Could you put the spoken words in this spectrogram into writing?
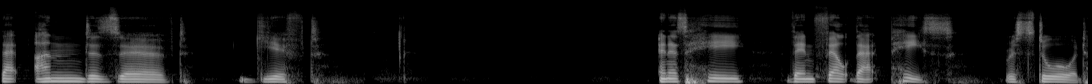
that undeserved gift. And as he then felt that peace restored.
